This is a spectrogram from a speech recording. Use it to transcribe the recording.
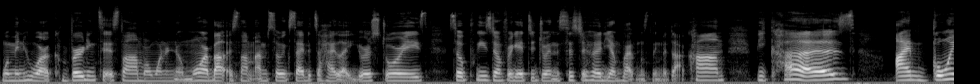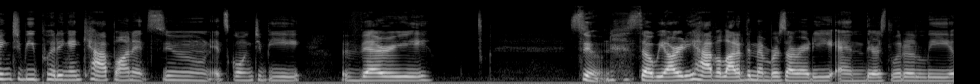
women who are converting to Islam or want to know more about Islam. I'm so excited to highlight your stories. So please don't forget to join the sisterhood, youngblackmuslima.com, because I'm going to be putting a cap on it soon. It's going to be very soon. So we already have a lot of the members already, and there's literally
